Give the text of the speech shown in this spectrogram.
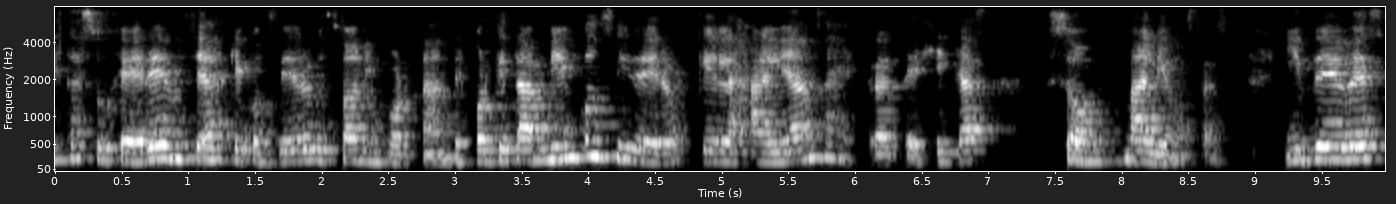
estas sugerencias que considero que son importantes, porque también considero que las alianzas estratégicas son valiosas y debes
